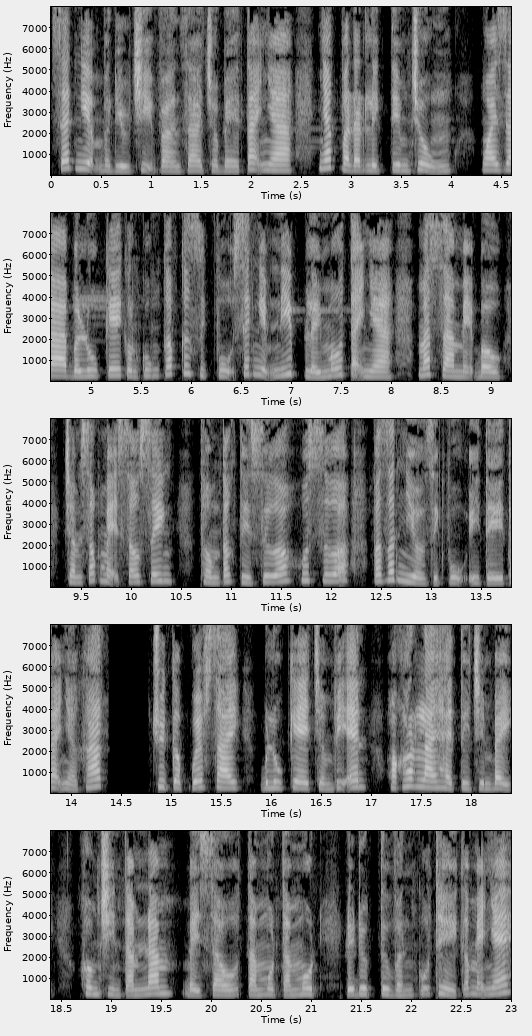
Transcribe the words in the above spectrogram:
xét nghiệm và điều trị vàng da cho bé tại nhà, nhắc và đặt lịch tiêm chủng. Ngoài ra, Bluecare còn cung cấp các dịch vụ xét nghiệm níp, lấy mẫu tại nhà, massage mẹ bầu, chăm sóc mẹ sau sinh, thông tắc tì sữa, hút sữa và rất nhiều dịch vụ y tế tại nhà khác. Truy cập website bluecare.vn hoặc hotline 24 trên 7 0985 76 8181 để được tư vấn cụ thể các mẹ nhé.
